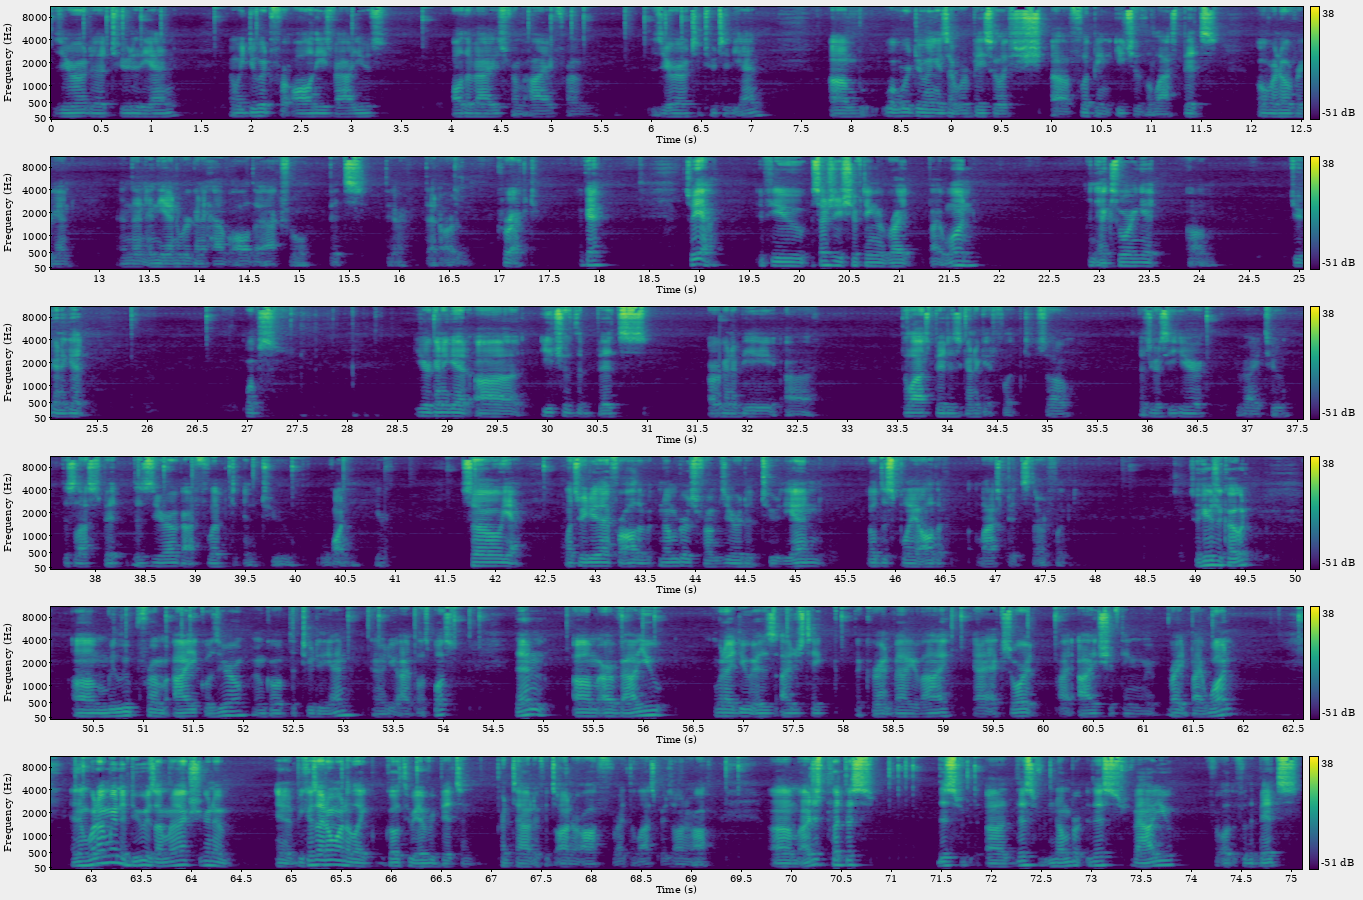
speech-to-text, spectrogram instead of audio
0 to 2 to the n, and we do it for all these values, all the values from i from 0 to 2 to the n, um, what we're doing is that we're basically uh, flipping each of the last bits over and over again. And then in the end, we're going to have all the actual bits there that are correct. Okay? So yeah, if you essentially shifting it right by one and XORing it, um, you're going to get, whoops, you're going to get uh, each of the bits are going to be, uh, the last bit is going to get flipped. So as you can see here, value 2, this last bit, the 0 got flipped into 1 here. So yeah, once we do that for all the numbers from 0 to 2 to the end, it'll display all the last bits that are flipped. So here's the code. Um, we loop from i equals 0 and go up to 2 to the n, and I do i plus plus. Then um, our value, what I do is I just take the current value of i, and I XOR it by i shifting right by 1. And then what I'm going to do is I'm actually going to, you know, because I don't want to like go through every bit and print out if it's on or off, right? The last bit is on or off. Um, I just put this this uh, this number this value for, for the bits.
